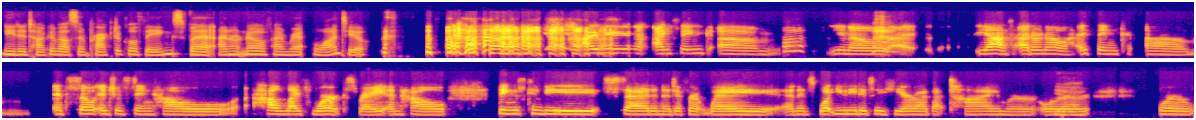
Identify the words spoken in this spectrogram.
need to talk about some practical things, but I don't know if I'm re- want to. I mean, I think, um, you know, I, yeah, I don't know. I think um, it's so interesting how how life works, right? And how things can be said in a different way, and it's what you needed to hear at that time, or or yeah. or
